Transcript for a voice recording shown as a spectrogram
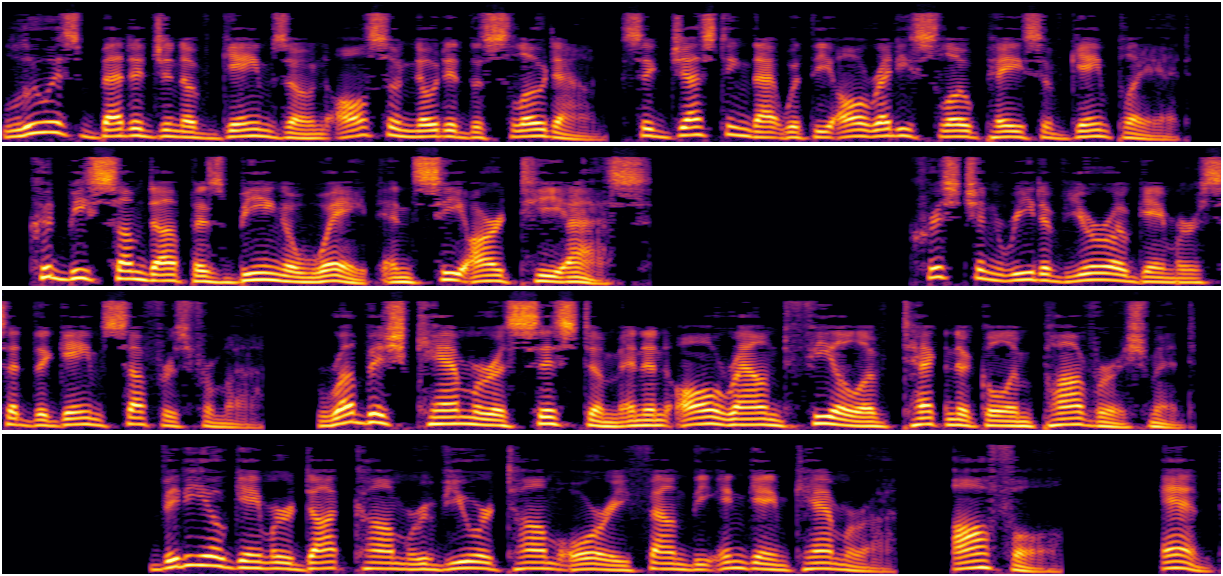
Louis Bedigian of GameZone also noted the slowdown, suggesting that with the already slow pace of gameplay it could be summed up as being a wait-and-see RTS. Kristan Reed of Eurogamer said the game suffers from a rubbish camera system and an all-round feel of technical impoverishment. Videogamer.com reviewer Tom Orry found the in-game camera awful and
